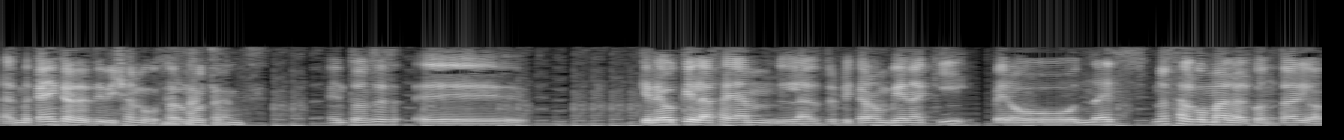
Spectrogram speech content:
Las mecánicas de Division me gustaron mucho. Entonces, eh, creo que las hayan las replicaron bien aquí, pero no es, no es algo malo, al contrario,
